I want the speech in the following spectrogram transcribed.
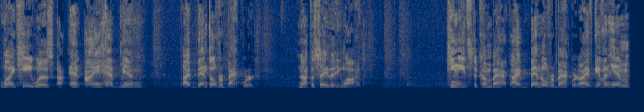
like he was, uh, and I have been, I've bent over backward, not to say that he lied. He needs to come back. I've bent over backward. I have given him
